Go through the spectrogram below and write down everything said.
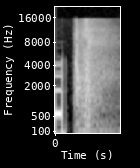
you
